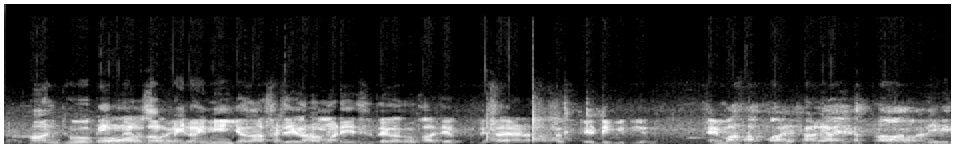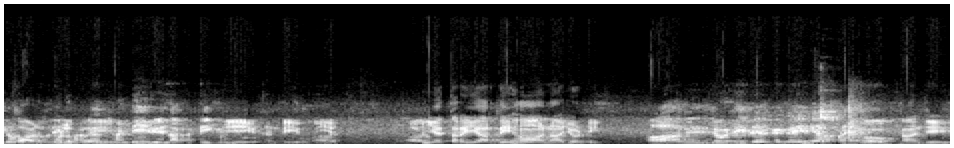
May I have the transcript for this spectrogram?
ਗੱਲ। ਖੰਡ ਹੋ ਗਈ ਮਿੰਟ ਤੋਂ ਪਹਿਲਾਂ ਇੰਨੀ ਜ਼ਿਆਦਾ ਸਿੱਧੀ ਕਰੋ ਮਾੜੀ ਸਿੱਧੇ ਕਰੋ ਖਾਦੇ ਦਿੱਤਾ ਹੈ ਨਾ ਤਾਂ ਟੇਢੀ ਕੀਤੀ ਇਹਨੇ। ਇਹ ਮਾਥਾ ਭਾਸ਼ਾ ਲਿਆ ਇੱਕ ਧਾਰ ਨਹੀਂ ਵੀਰੋ ਭਾਲ ਭੁੱਲ ਪਈ। ਠੰਡੀ ਵੇਲਾ ਕੱਟੀ ਗਈ ਠੀਕ ਠੰਡੀ ਵਧੀਆ। 75000 ਦੀ ਹਾਂ ਨਾ ਝੋਟੀ। ਆ ਵੀਰ ਝੋਟੀ ਵੇਖ ਕੇ ਗਈ ਆਪਣੇ ਕੋ ਹਾਂਜੀ।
